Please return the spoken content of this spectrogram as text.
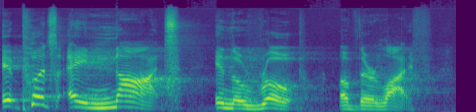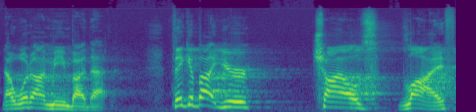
It puts a knot in the rope of their life. Now, what do I mean by that? Think about your child's life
